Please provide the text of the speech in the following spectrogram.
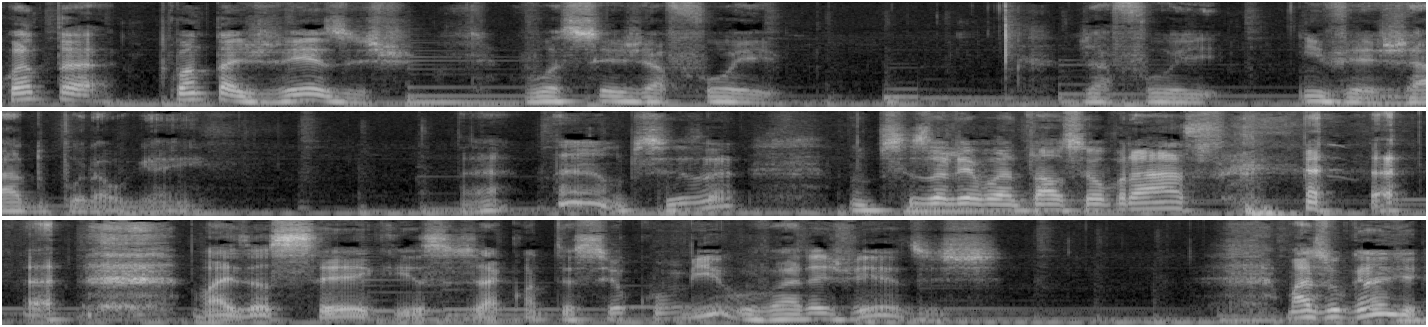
Quanta, quantas vezes você já foi já foi invejado por alguém? Né? Não, não precisa não precisa levantar o seu braço. Mas eu sei que isso já aconteceu comigo várias vezes. Mas o grande,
